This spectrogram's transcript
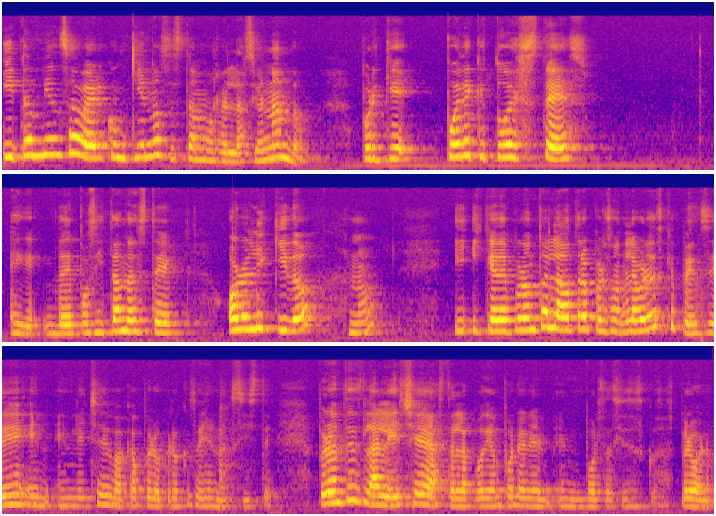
y también saber con quién nos estamos relacionando, porque puede que tú estés eh, depositando este oro líquido, ¿no? Y, que de pronto la otra persona, la verdad es que pensé en, leche de vaca, pero creo que eso ya no existe. Pero antes la leche hasta la podían poner en, bolsas y esas cosas. Pero bueno,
